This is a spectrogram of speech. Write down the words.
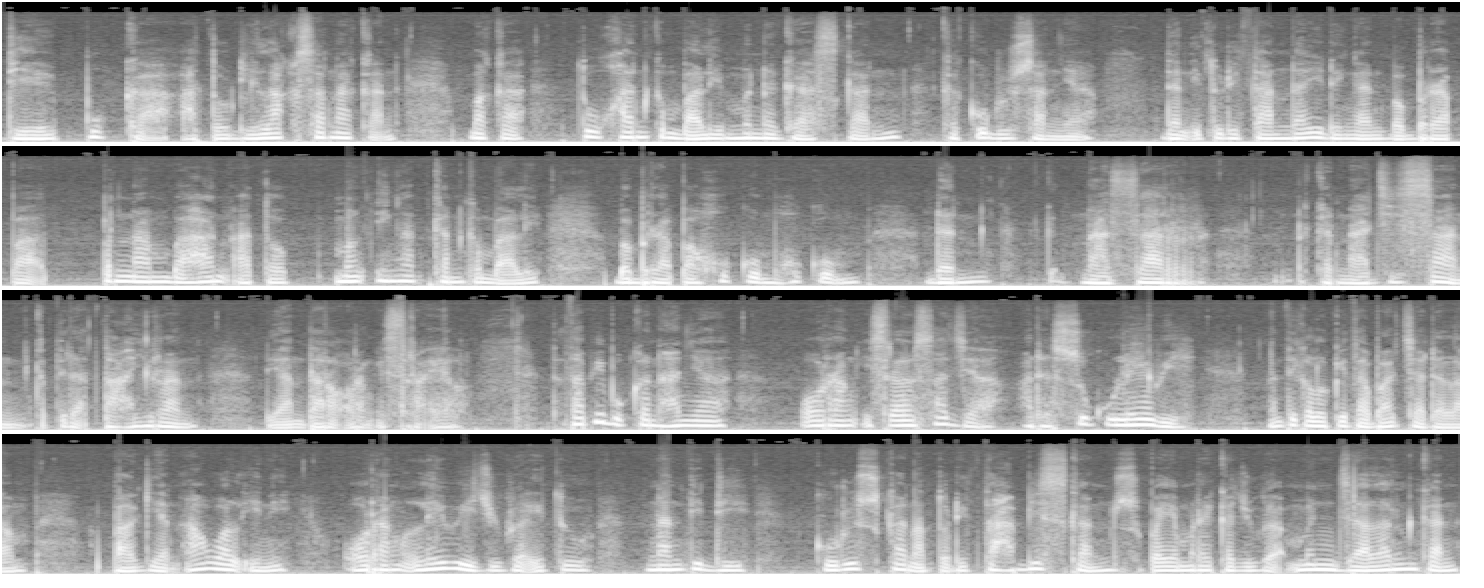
dibuka atau dilaksanakan, maka Tuhan kembali menegaskan kekudusannya dan itu ditandai dengan beberapa penambahan atau mengingatkan kembali beberapa hukum-hukum dan nazar, kenajisan, ketidaktahiran di antara orang Israel. Tetapi bukan hanya orang Israel saja, ada suku Lewi. Nanti kalau kita baca dalam bagian awal ini, orang Lewi juga itu nanti dikuduskan atau ditahbiskan supaya mereka juga menjalankan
